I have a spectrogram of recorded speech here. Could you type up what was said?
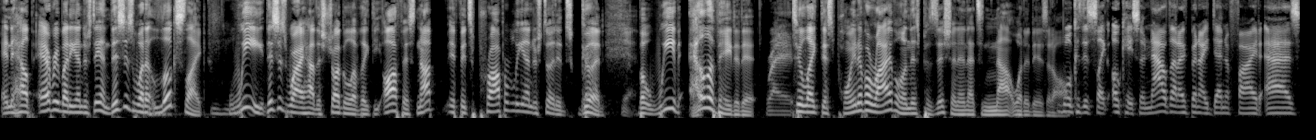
and to help everybody understand this is what it looks like. Mm-hmm. We, this is where I have the struggle of like the office, not if it's properly understood, it's good. Yeah. But we've elevated it Right. to like this point of arrival in this position, and that's not what it is at all. Well, because it's like, okay, so now that I've been identified as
